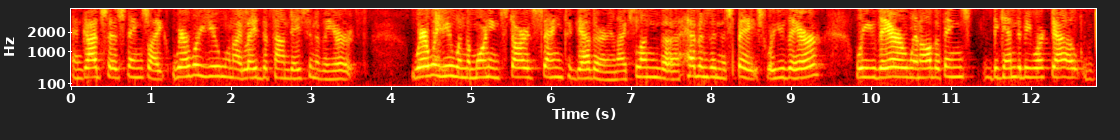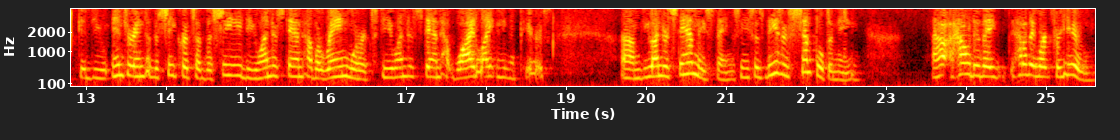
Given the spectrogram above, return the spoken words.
And God says things like, Where were you when I laid the foundation of the earth? Where were you when the morning stars sang together and I flung the heavens into space? Were you there? Were you there when all the things began to be worked out? Did you enter into the secrets of the sea? Do you understand how the rain works? Do you understand how, why lightning appears? Um, do you understand these things? And he says, these are simple to me. How, how, do they how do they work for you?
